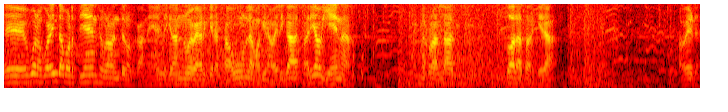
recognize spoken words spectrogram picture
Eh, bueno, 40% seguramente nos gane, ¿eh? Le quedan 9 arqueras aún. La máquina bélica estaría bien. A mejorar las... Todas las arqueras. A ver.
